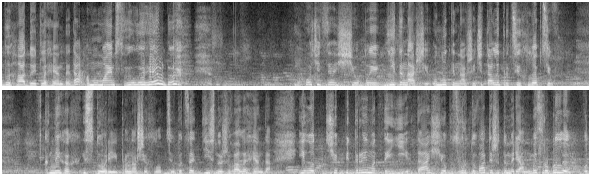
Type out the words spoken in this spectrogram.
вигадують легенди, да? а ми маємо свою легенду. І хочеться, щоб діти наші, онуки наші читали про цих хлопців в книгах історії про наших хлопців, бо це дійсно жива легенда. І от щоб підтримати їх, да, щоб згуртувати житомирян, ми зробили от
